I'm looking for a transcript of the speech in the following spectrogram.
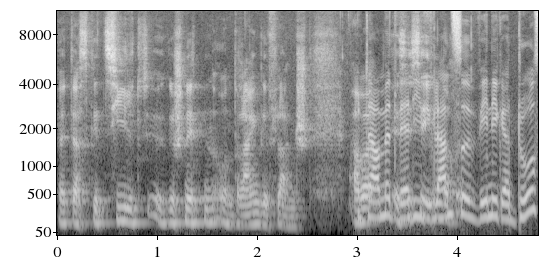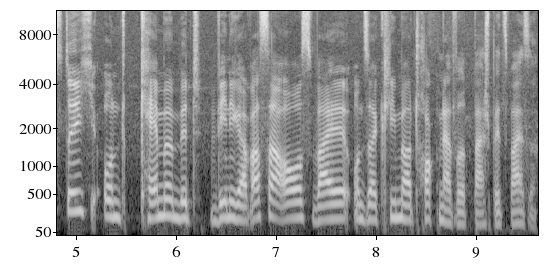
äh, das gezielt äh, geschnitten und reingeflanscht. Aber und damit wäre die Pflanze weniger durstig und käme mit weniger Wasser aus, weil unser Klima trockener wird beispielsweise.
